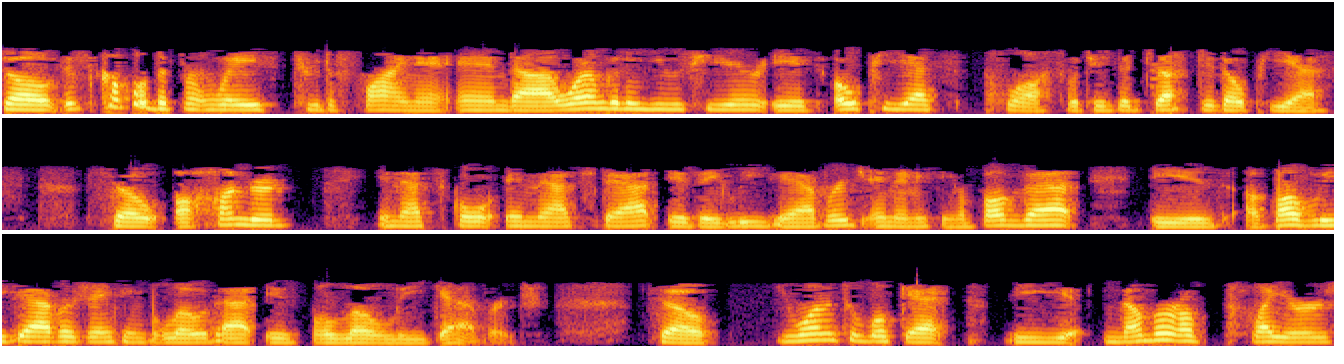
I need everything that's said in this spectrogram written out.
So there's a couple different ways to define it, and uh, what I'm going to use here is OPS plus, which is adjusted OPS. So 100 in that score in that stat is a league average, and anything above that is above league average. Anything below that is below league average. So you wanted to look at the number of players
